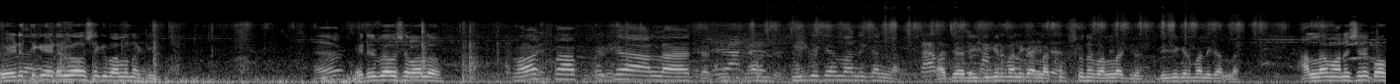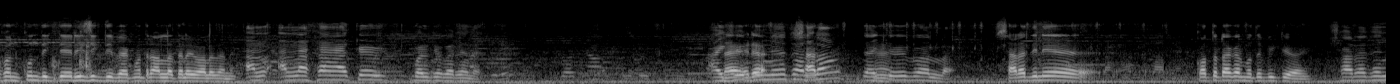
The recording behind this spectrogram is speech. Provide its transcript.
তো এটার থেকে এটার ব্যবসা কি ভালো নাকি? হ্যাঁ? এটার ব্যবসা ভালো? আচ্ছা রিজিকের মালিক আল্লাহ খুব শুনে ভালো লাগল। রিজিকের মালিক আল্লাহ। আল্লাহ মানুষের কখন কোন দিক দিয়ে রিজিক দিবে একমাত্র আল্লাহ তালাই ভালো জানে। আল্লাহ ছাড়া কেউ বলতে পারে না। হ্যাঁ। সারাদিনে কত টাকার মতো বিক্রি হয়? সারাদিন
